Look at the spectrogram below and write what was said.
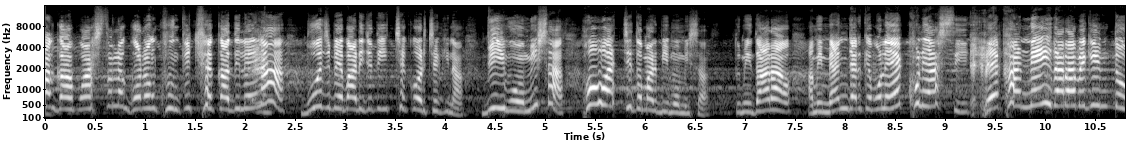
আগা পাঁচতলা গরম খুন্তি ছেকা দিলে না বুঝবে বাড়ি যেতে ইচ্ছে করছে কিনা। বিমো মিশা হওয়াচ্ছি তোমার বিমো মিশা। তুমি দাঁড়াও আমি ম্যানেজারকে বলে এক্ষুনি আসছি। এখানেই দাঁড়াবে কিন্তু।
